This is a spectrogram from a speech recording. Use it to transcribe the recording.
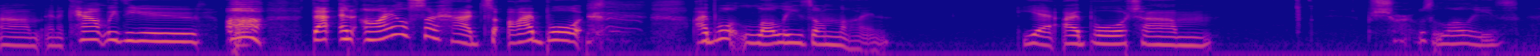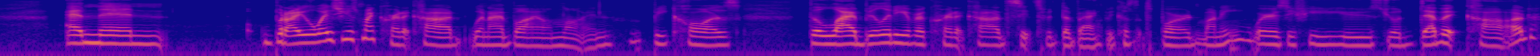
um, an account with you. Oh, that, and I also had. So I bought, I bought lollies online. Yeah, I bought. Um, I'm sure it was lollies, and then, but I always use my credit card when I buy online because the liability of a credit card sits with the bank because it's borrowed money. Whereas if you use your debit card,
